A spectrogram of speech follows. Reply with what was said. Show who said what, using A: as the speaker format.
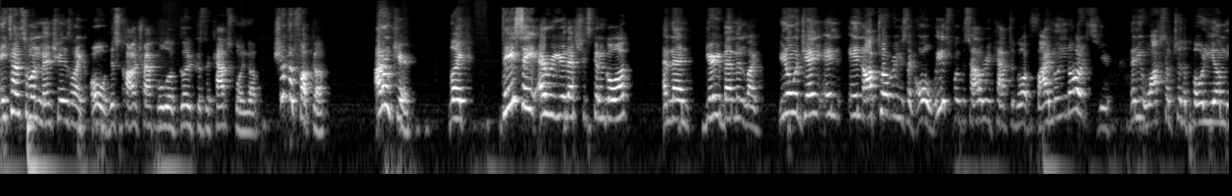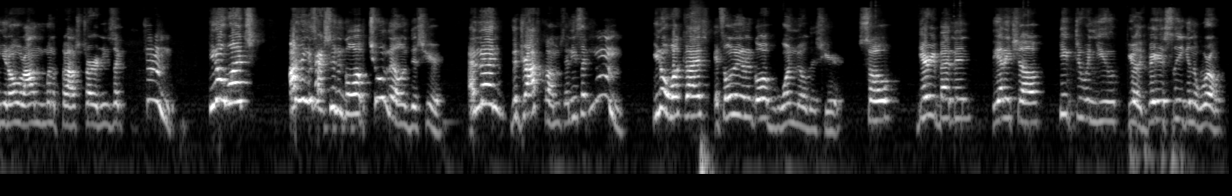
A: anytime someone mentions like, "Oh, this contract will look good because the cap's going up," shut the fuck up. I don't care. Like they say every year that shit's gonna go up, and then Gary Bettman, like, you know, in Jan- in in October, he's like, "Oh, we expect the salary cap to go up five million dollars this year." Then he walks up to the podium, you know, around when the playoffs start, and he's like, "Hmm, you know what? I think it's actually gonna go up two million this year." And then the draft comes, and he's like, "Hmm, you know what, guys? It's only gonna go up one mil this year." So Gary Bettman, the NHL, keep doing you. You're the greatest league in the world.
